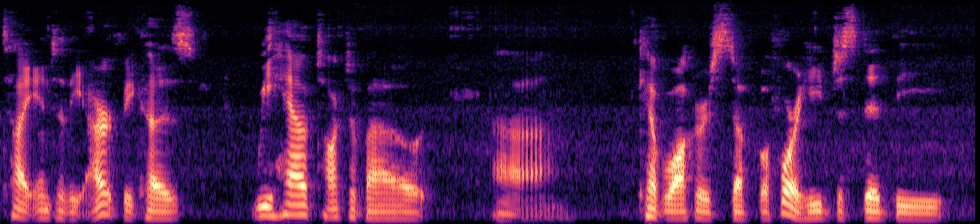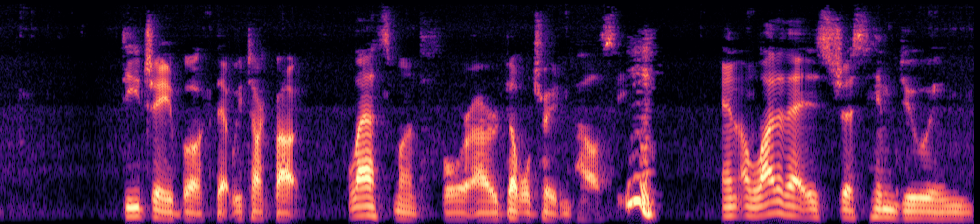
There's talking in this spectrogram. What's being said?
tie into the art because we have talked about uh, Kev Walker's stuff before. He just did the DJ book that we talked about last month for our double trading policy. Hmm. And a lot of that is just him doing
